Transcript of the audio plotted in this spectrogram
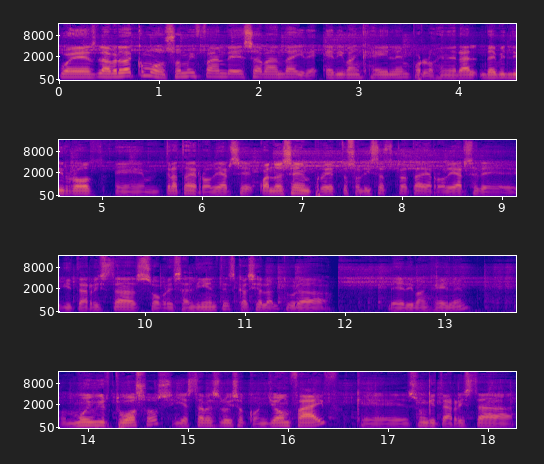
Pues la verdad, como soy muy fan de esa banda y de Eddie Van Halen, por lo general David Lee Roth eh, trata de rodearse, cuando es en proyectos solistas, trata de rodearse de guitarristas sobresalientes, casi a la altura de Eddie Van Halen, muy virtuosos, y esta vez lo hizo con John Five, que es un guitarrista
